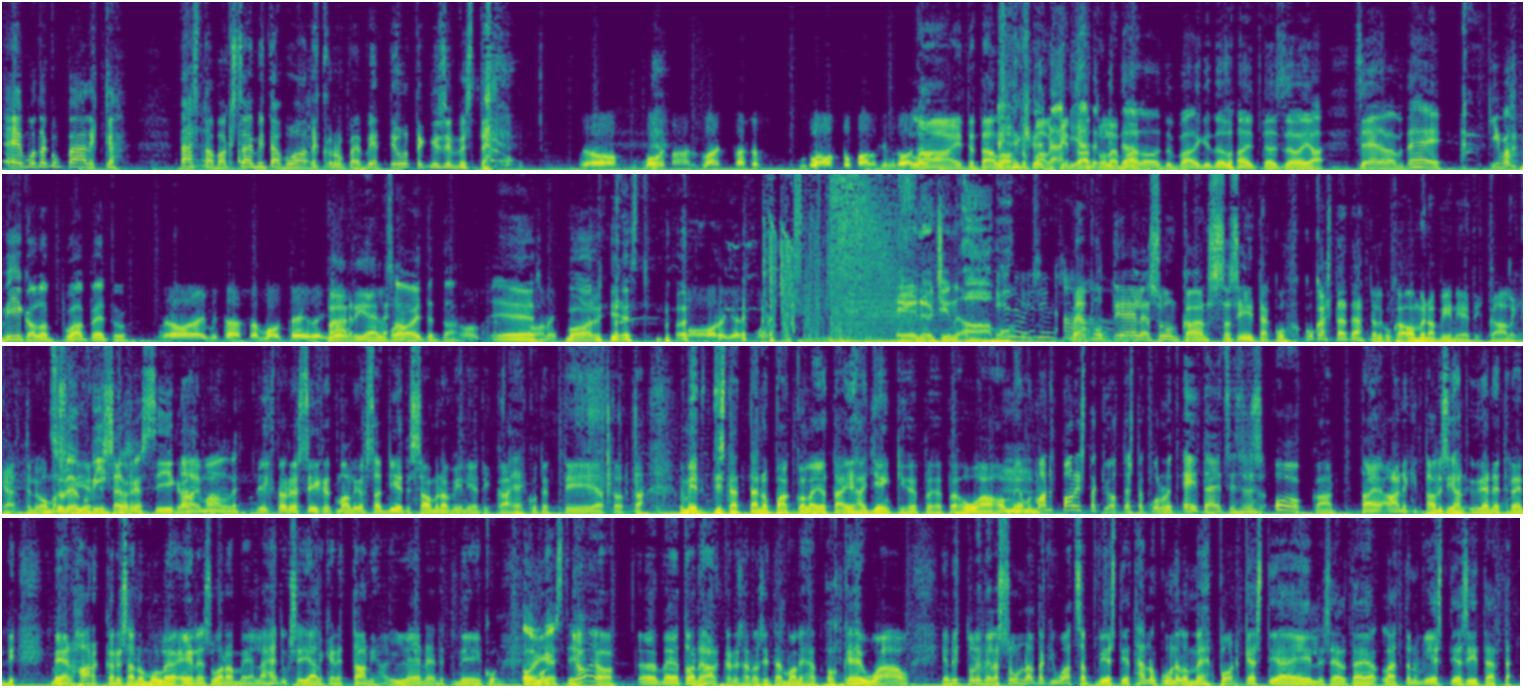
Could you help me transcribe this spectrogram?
Ei muuta kuin päällikkö. Tästä tapauksessa ei mitään muuta, kun rupeaa miettimään uutta kysymystä. Joo, voisahan laittaa se lohtupalkinto. Laitetaan lohtopalkintoa Pitää tulemaan. loutupalkinto laittaa, se on ihan selvä. Mutta hei, kiva viikonloppua, Petu. Joo, ei mitään samoin teille. Joo. Pärjäile. Soitetaan. Jees, no niin. morjesta. Energin aamu. Energin aamu. Me puhuttiin eilen sun kanssa siitä, kun kuka sitä tähti oli, kuka omenaviinietikkaa oli käyttänyt omassa Se oli joku dietissä. Victoria's Secret Aivan. malli. Victoria's Secret-malli, jossa dietissä omenaviinietikkaa hehkutettiin. Ja tota, me mietittiin sitä, että tän on pakko olla jotain ihan jenkki höpö höpö huuhaa hommia. Mm. Mutta mä oon nyt paristakin otteesta kuullut, että ei tää itse asiassa olekaan. Tai ainakin tää olisi ihan yleinen trendi. Meidän harkkari sanoi mulle jo eilen suoraan meidän lähetyksen jälkeen, että tää on ihan yleinen. Että niinku, Oikeesti? Joo, joo. Meidän toinen harkkari sanoi sitä, ja mä olin ihan, että okei, okay, wow. Ja nyt tuli vielä Sunnaltakin WhatsApp-viesti, että hän on kuunnellut meidän podcastia eiliseltä ja laittanut viestiä siitä, että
